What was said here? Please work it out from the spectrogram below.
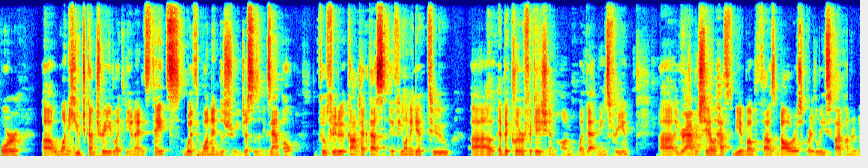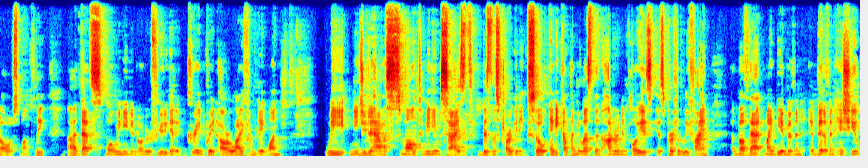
or uh, one huge country like the United States with one industry. Just as an example, feel free to contact us if you want to get to uh, a bit clarification on what that means for you. Uh, your average sale has to be above $1,000 or at least $500 monthly. Uh, that's what we need in order for you to get a great, great ROI from day one. We need you to have a small to medium sized business targeting. So any company less than 100 employees is perfectly fine. Above that might be a bit of an, a bit of an issue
